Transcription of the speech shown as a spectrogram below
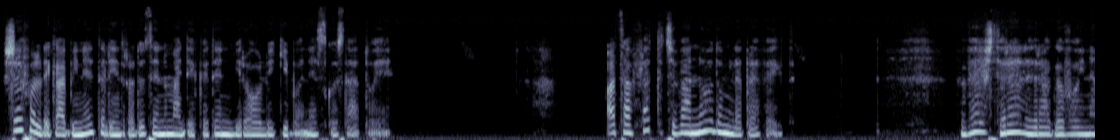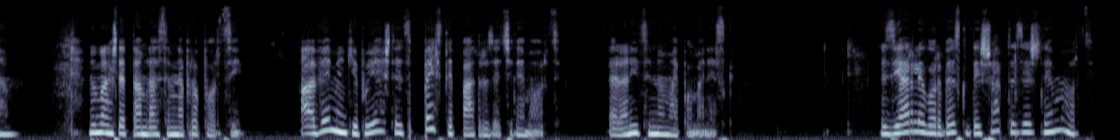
Șeful de cabinet îl introduse numai decât în biroul lui Ghibănescu statuie. Ați aflat ceva nou, domnule prefect?" Vești rele, dragă Voina. Nu mă așteptam la asemenea proporții. Avem, închipuiește-ți, peste 40 de morți. Răniți nu mai pomenesc. Ziarele vorbesc de 70 de morți.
